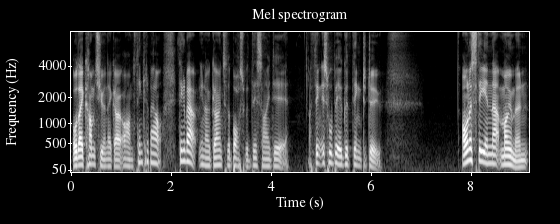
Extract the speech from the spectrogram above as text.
or they come to you and they go, "Oh, I'm thinking about thinking about you know going to the boss with this idea. I think this will be a good thing to do." Honesty in that moment,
